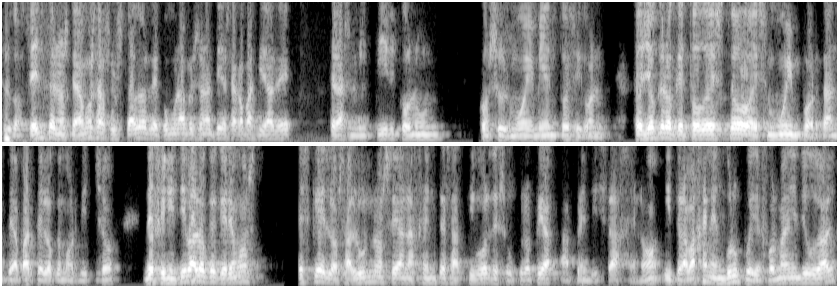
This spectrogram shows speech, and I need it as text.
Los docentes nos quedamos asustados de cómo una persona tiene esa capacidad de transmitir con un con sus movimientos y con. Entonces yo creo que todo esto es muy importante, aparte de lo que hemos dicho. En definitiva, lo que queremos es que los alumnos sean agentes activos de su propio aprendizaje, ¿no? Y trabajen en grupo y de forma individual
